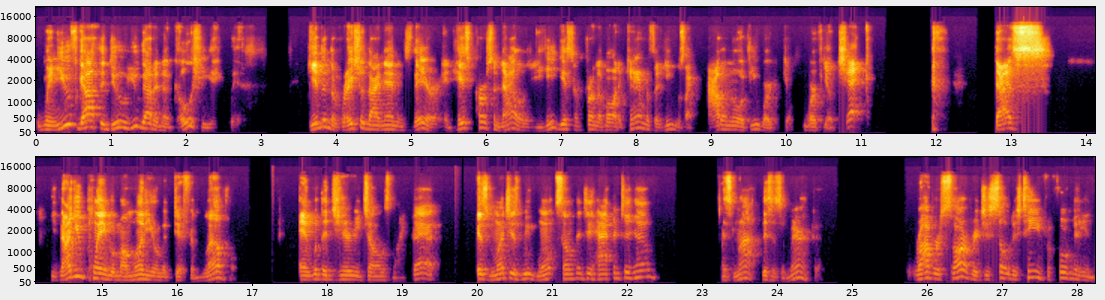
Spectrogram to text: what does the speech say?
when you've got the dude you got to negotiate with given the racial dynamics there and his personality, he gets in front of all the cameras and he was like, I don't know if you worth your, worth your check. That's now you playing with my money on a different level. And with a Jerry Jones like that, as much as we want something to happen to him, it's not. This is America. Robert Sarver just sold his team for $4 million.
